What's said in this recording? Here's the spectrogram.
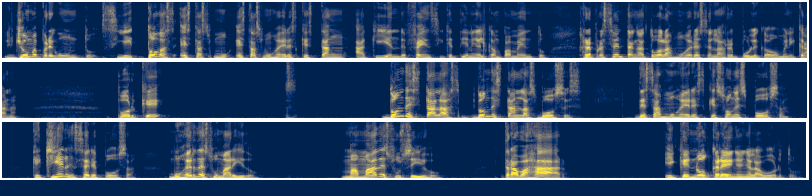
yo me pregunto si todas estas, estas mujeres que están aquí en defensa y que tienen el campamento representan a todas las mujeres en la República Dominicana. Porque, ¿dónde, está las, ¿dónde están las voces de esas mujeres que son esposas, que quieren ser esposas, mujer de su marido, mamá de sus hijos, trabajar y que no creen en el aborto?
